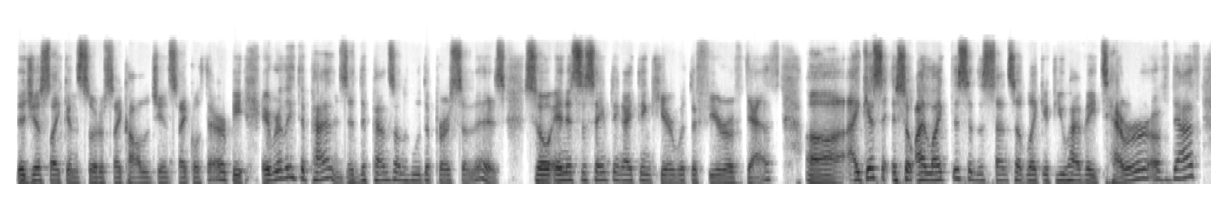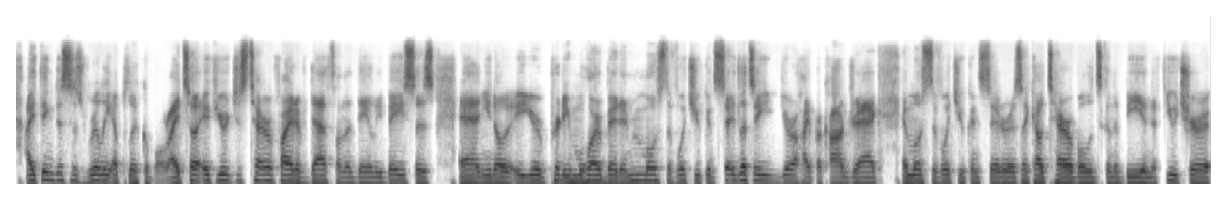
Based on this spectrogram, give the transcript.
That just like in sort of psychology and psychotherapy, it really depends. It depends on who the person is. So, and it's the same thing I think here with the fear of death. Uh, I guess so. I like this in the sense of like if you have a terror of death, I think this is really applicable, right? So if you're just terrified of death on a daily basis, and you know you're pretty morbid, and most of what you can say, let's say you're a hypochondriac, and most of what you consider is like how terrible it's going to be in the future,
